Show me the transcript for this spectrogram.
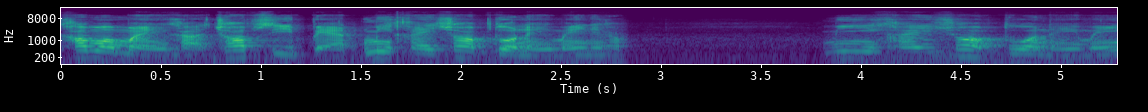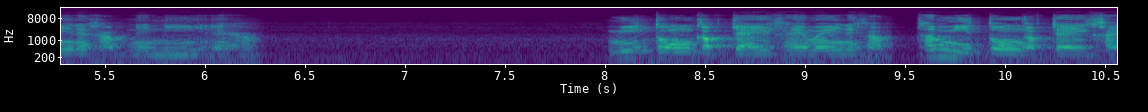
เข้ามาใหม่ค่ะ ชอบ 48 มีใครชอบตัวไหนไหมนะครับ มีใครชอบตัวไหนไหมนะครับ ในนี้นะครับ มีตรงกับใจใครไหมนะครับ ถ้ามีตรงกับใจใคร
